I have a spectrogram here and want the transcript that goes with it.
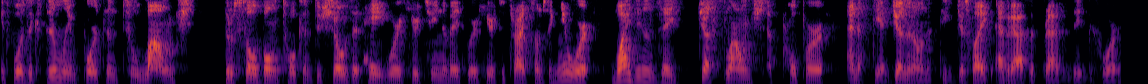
it was extremely important to launch through Soulbound token to show that hey, we're here to innovate, we're here to try something new? Or why didn't they just launch a proper NFT, a general NFT, just like every other brand did before?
